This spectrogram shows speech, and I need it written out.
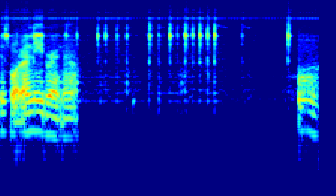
is what I need right now. Ooh.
